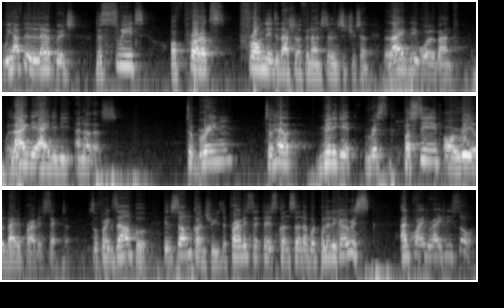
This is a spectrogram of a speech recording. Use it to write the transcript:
we have to leverage the suite of products from the international financial institution, like the World Bank, like the IDB, and others, to bring, to help mitigate risk perceived or real by the private sector. So, for example, in some countries, the private sector is concerned about political risk, and quite rightly so.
